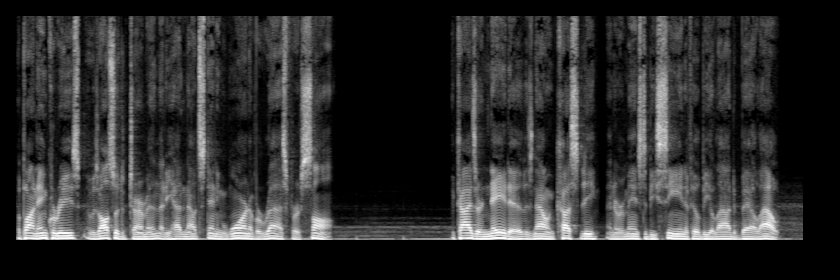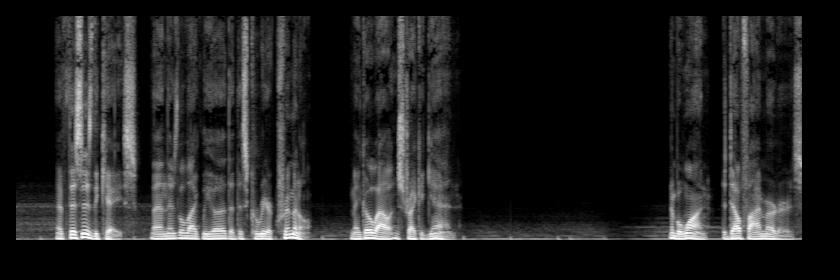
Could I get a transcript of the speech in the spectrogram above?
Upon inquiries, it was also determined that he had an outstanding warrant of arrest for assault. The Keizer native is now in custody, and it remains to be seen if he'll be allowed to bail out. If this is the case, then there's the likelihood that this career criminal may go out and strike again. Number 1. The Delphi Murders.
